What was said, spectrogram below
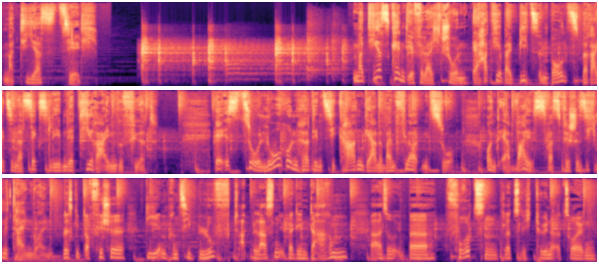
Matthias Zilch. Matthias kennt ihr vielleicht schon. Er hat hier bei Beats and Bones bereits in das Sexleben der Tiere eingeführt. Er ist Zoologe und hört den Zikaden gerne beim Flirten zu. Und er weiß, was Fische sich mitteilen wollen. Es gibt auch Fische, die im Prinzip Luft ablassen über den Darm, also über Furzen plötzlich Töne erzeugen,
